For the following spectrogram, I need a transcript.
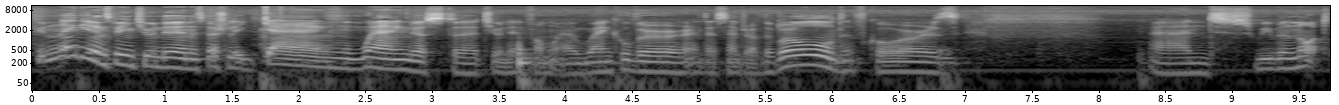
Canadians being tuned in, especially Gang Wang, just uh, tuned in from uh, Vancouver, at the center of the world, of course. And we will not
